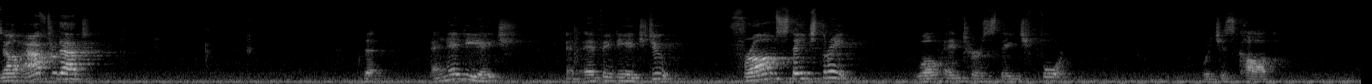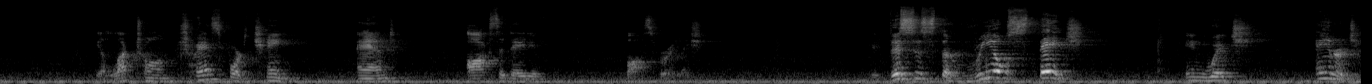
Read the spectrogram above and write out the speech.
Now after that, the NADH and FADH2 from stage three will enter stage four, which is called electron transport chain and oxidative phosphorylation. Okay, this is the real stage in which energy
